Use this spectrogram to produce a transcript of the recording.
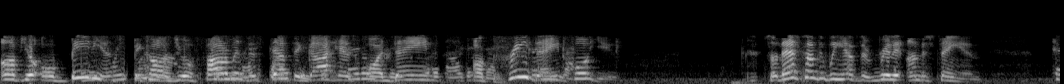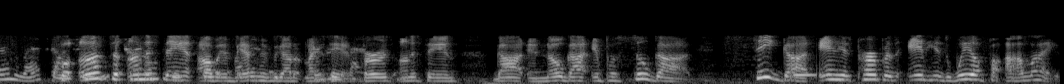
of your obedience because you're following the steps that God has ordained or predained for you. So that's something we have to really understand for us to understand our investment, we got to, like I said, first understand God and know God and pursue God. Seek God and his purpose and his will for our life.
